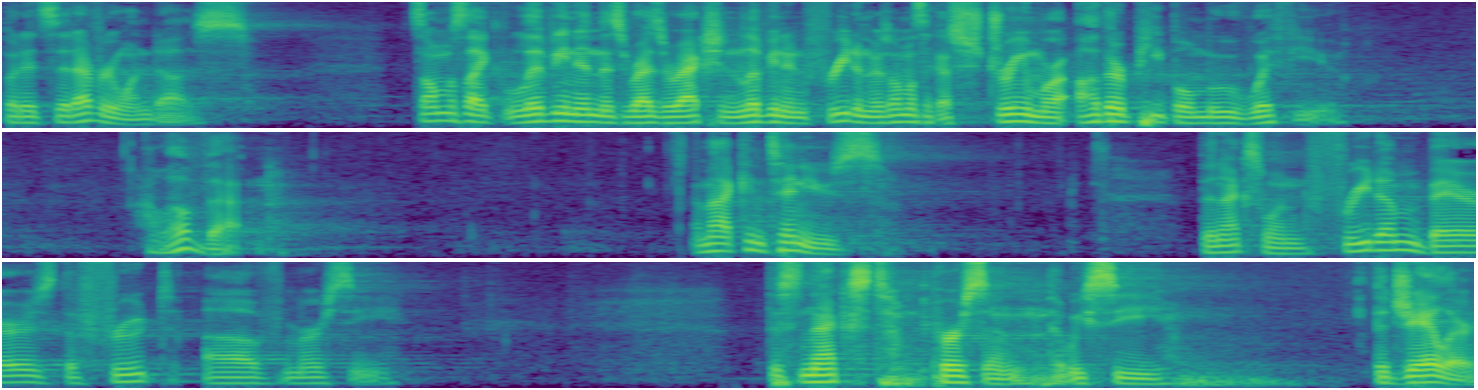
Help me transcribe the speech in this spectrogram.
but it's that everyone does. It's almost like living in this resurrection, living in freedom. There's almost like a stream where other people move with you. I love that. And that continues. The next one freedom bears the fruit of mercy. This next person that we see, the jailer.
